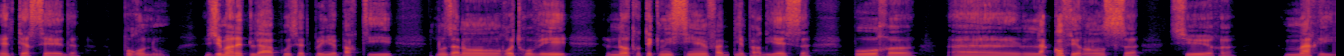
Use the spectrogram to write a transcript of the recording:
intercède pour nous. Je m'arrête là pour cette première partie. Nous allons retrouver notre technicien Fabien Pardiès pour euh, euh, la conférence sur Marie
